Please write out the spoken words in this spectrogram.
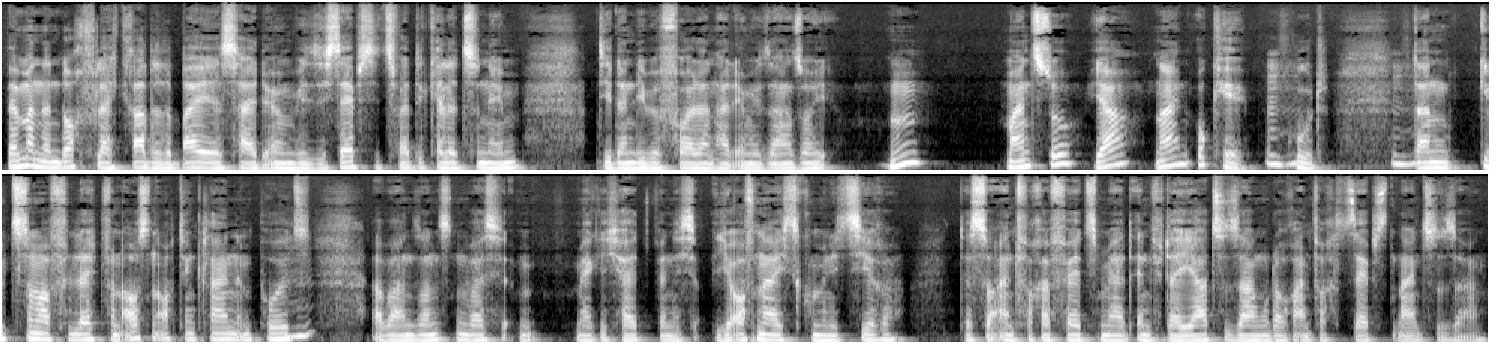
wenn man dann doch vielleicht gerade dabei ist, halt irgendwie sich selbst die zweite Kelle zu nehmen, die dann liebevoll dann halt irgendwie sagen so, hm, meinst du? Ja? Nein? Okay, Mhm. gut. Dann gibt's nochmal vielleicht von außen auch den kleinen Impuls, Mhm. aber ansonsten weiß, merke ich halt, wenn ich, je offener ich es kommuniziere, desto einfacher fällt es mir halt entweder Ja zu sagen oder auch einfach selbst Nein zu sagen.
